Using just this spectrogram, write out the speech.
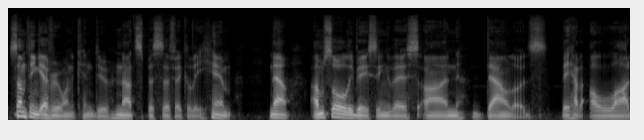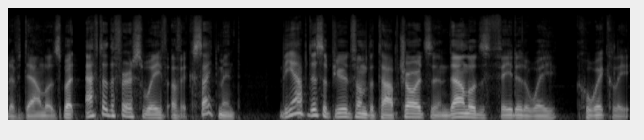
something everyone can do, not specifically him. Now, I'm solely basing this on downloads. They had a lot of downloads, but after the first wave of excitement, the app disappeared from the top charts and downloads faded away quickly.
